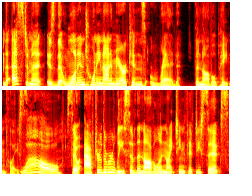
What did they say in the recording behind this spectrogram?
The estimate is that 1 in 29 Americans read the novel Peyton Place. Wow. So after the release of the novel in 1956,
